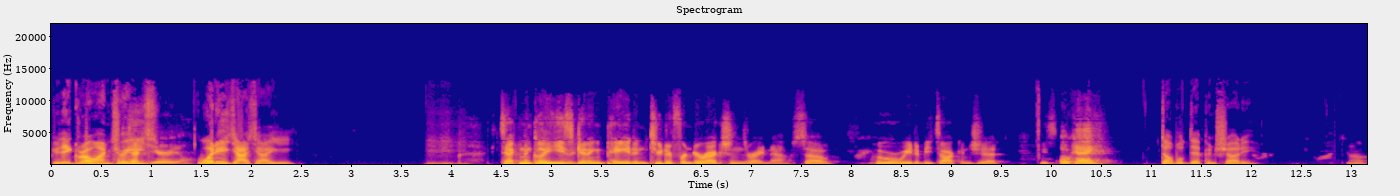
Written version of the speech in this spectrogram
Do they grow on trees? material. What is acai? Technically, he's getting paid in two different directions right now. So who are we to be talking shit? Okay, Double dip and Shuddy. No.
